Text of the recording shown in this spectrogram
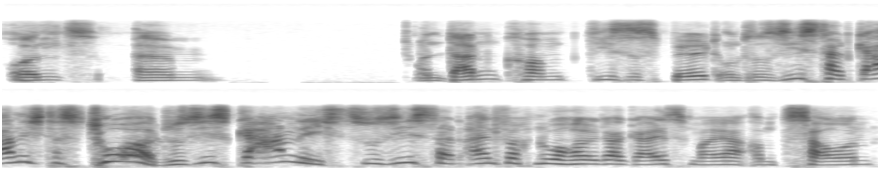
Und ähm, und dann kommt dieses Bild und du siehst halt gar nicht das Tor, du siehst gar nichts, du siehst halt einfach nur Holger Geismeier am Zaun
